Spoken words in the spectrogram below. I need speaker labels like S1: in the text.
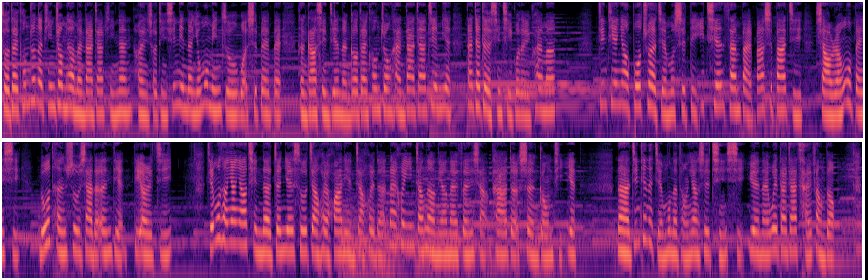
S1: 利路亚！坐在空中的听众朋友们，大家平安，欢迎收听心灵的游牧民族，我是贝贝，很高兴今天能够在空中和大家见面。大家这个星期过得愉快吗？今天要播出的节目是第一千三百八十八集《小人物悲喜：罗藤树下的恩典》第二集。节目同样邀请了真耶稣教会花莲教会的赖慧英长老娘来分享她的圣工体验。那今天的节目呢，同样是请喜悦来为大家采访的。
